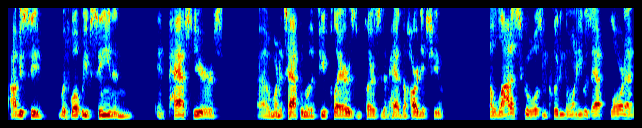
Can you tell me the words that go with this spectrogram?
obviously, with what we've seen in in past years uh, when it's happened with a few players and players that have had the heart issue, a lot of schools, including the one he was at, Florida,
